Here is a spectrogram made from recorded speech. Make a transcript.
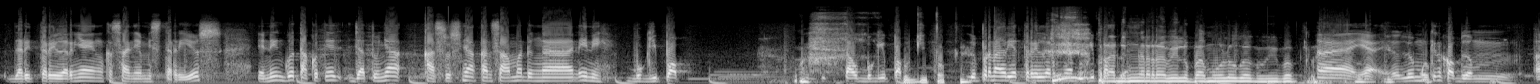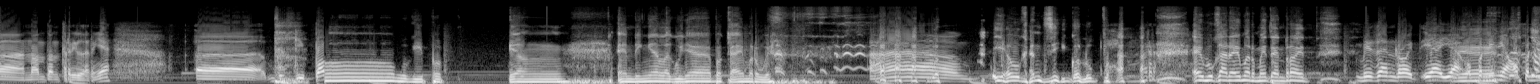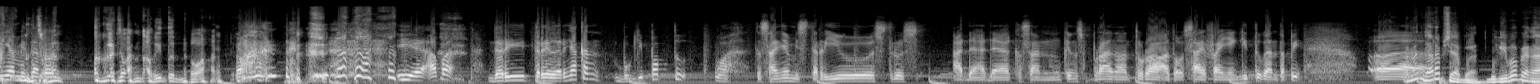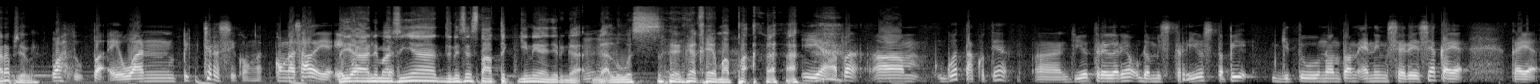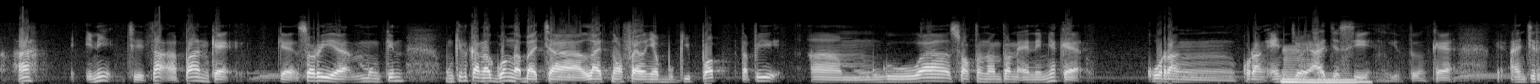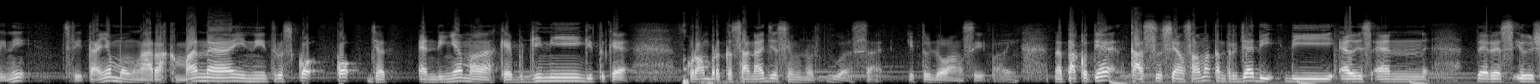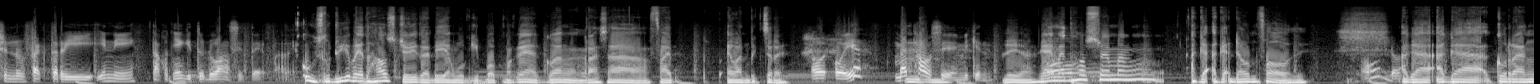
dari trailernya yang kesannya misterius ini gue takutnya jatuhnya kasusnya akan sama dengan ini Boogie Pop tahu Boogie Pop Boogie Pop. lu pernah lihat trailernya Boogie Pop Pernah denger tapi lupa mulu gua Boogie Pop. Eh, ya, lu mungkin kalau belum eh, nonton trailernya, eh Boogie Pop, Oh, Boogie Pop. Yang endingnya lagunya pakai Aimer gue. ah, Iya bukan sih, gue lupa. eh bukan Aimer. Miss Android, iya iya, Yeah. openingnya, openingnya Miss Android. Gue cuma tahu itu doang. iya, apa dari trailernya kan Boogie Pop tuh, wah kesannya misterius, terus ada ada kesan mungkin supernatural atau sci-fi-nya gitu kan, tapi eh, Emang garap siapa? Boogie Pop yang garap siapa? wah lupa, Ewan Pictures sih kok nggak, kok nggak salah ya. Iya A1 Pictures. animasinya jenisnya statik gini anjir nggak nggak luwes nggak kayak mapa. iya apa gue takutnya eh, dia trailernya udah misterius tapi gitu nonton anime seriesnya kayak kayak hah ini cerita apaan kayak kayak sorry ya mungkin mungkin karena gua nggak baca light novelnya Boogie Pop tapi em, gua sewaktu nonton animenya kayak kurang kurang enjoy Hmm. aja sih gitu. Kayak, kayak anjir ini ceritanya mau ngarah ke mana ini? Terus kok kok jat endingnya malah kayak begini gitu. Kayak kurang berkesan aja sih menurut gua Sa. itu doang sih paling. Nah takutnya kasus yang sama akan terjadi di Alice and There's Illusion Factory ini. Takutnya gitu doang sih teh paling. Uh studionya Madhouse cuy tadi yang Boogie Pop makanya gua nggak ngerasa vibe Ewan Picture ya. oh oh ya Madhouse ya yang bikin Iya, kayak Oh. Madhouse memang agak-agak downfall sih. Oh dong. Agak-agak kurang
